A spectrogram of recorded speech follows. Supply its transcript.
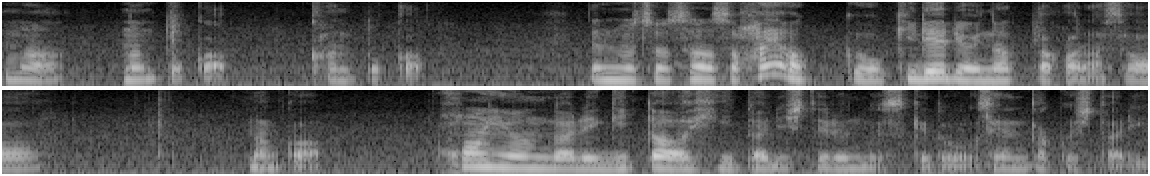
まあなんとかかんとか。でもささ早く起きれるようになったからさ。なんか本読んだりギター弾いたりしてるんですけど洗濯したり。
